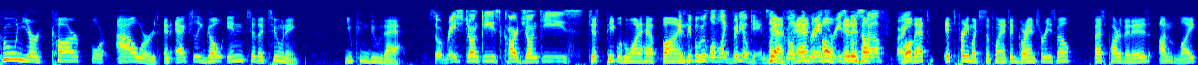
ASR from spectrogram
tune your car for hours and actually go into the tuning, you can do that. so race junkies, car junkies, Just people who want to have fun. and people who love like video games, like, yes, like and the Gran oh, Turismo it is a- stuff. right? Well, that's it's pretty much supplanted Gran Turismo. Best part of it is, unlike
